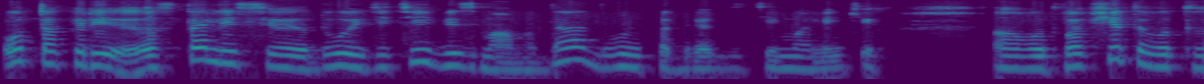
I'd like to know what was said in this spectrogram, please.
Вот так и остались э, двое детей без мамы, да, двое подряд детей маленьких. А вот вообще-то вот э,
